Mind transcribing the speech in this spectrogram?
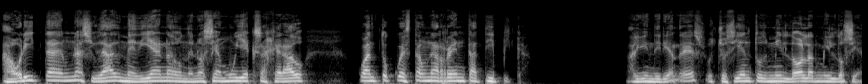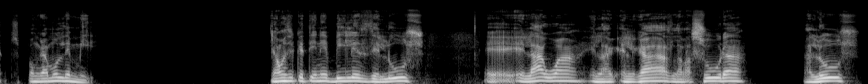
ahorita en una ciudad mediana donde no sea muy exagerado, ¿cuánto cuesta una renta típica? Alguien diría, Andrés, 800, mil dólares, 1200. Pongámosle mil. Vamos a decir que tiene biles de luz, eh, el agua, el, gas, la basura, la luz,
